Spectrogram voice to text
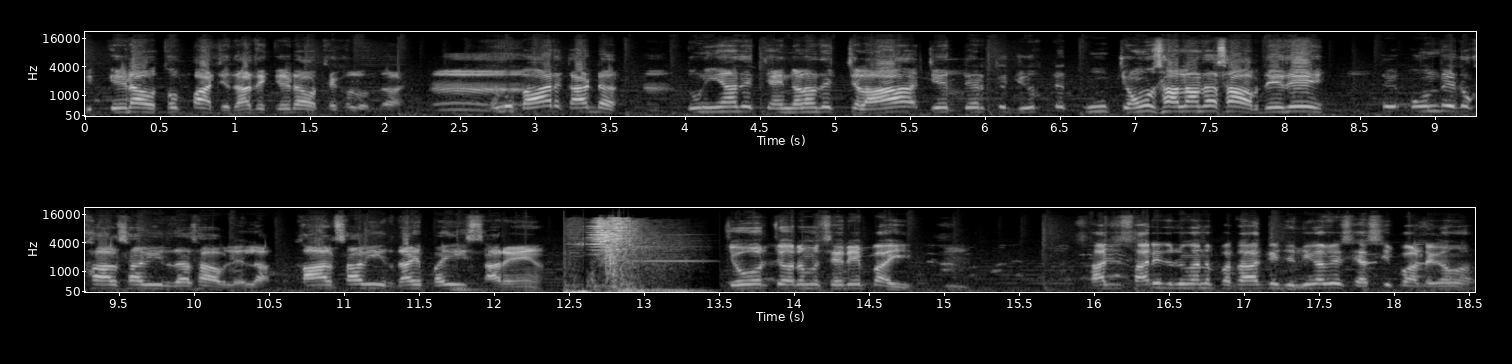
ਵੀ ਕਿਹੜਾ ਉੱਥੋਂ ਭੱਜਦਾ ਤੇ ਕਿਹੜਾ ਉੱਥੇ ਖਲੋਂਦਾ। ਉਹਨੂੰ ਬਾਹਰ ਕੱਢ। ਦੁਨੀਆ ਦੇ ਚੈਨਲਾਂ ਤੇ ਚਲਾ। ਜੇ ਤੇਰੇ ਤੇ ਜੁਰਤ ਤੇ ਤੂੰ 4 ਸਾਲਾਂ ਦਾ ਹਿਸਾਬ ਦੇ ਦੇ ਤੇ ਉਹਦੇ ਤੋਂ ਖਾਲਸਾ ਵੀਰ ਦਾ ਹਿਸਾਬ ਲੈ ਲਾ। ਖਾਲਸਾ ਵੀਰ ਦਾ ਬਈ ਹਿੱਸਾ ਰਹੇ ਆ। ਚੋਰ ਚੋਰਮ ਸਿਰੇ ਭਾਈ। ਅੱਜ ਸਾਰੀ ਦੁਨੀਆ ਨੂੰ ਪਤਾ ਕਿ ਜਿੰਨੀਆਂ ਵੀ ਸਿਆਸੀ ਪਾਰਟੀਆਂ ਵਾ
